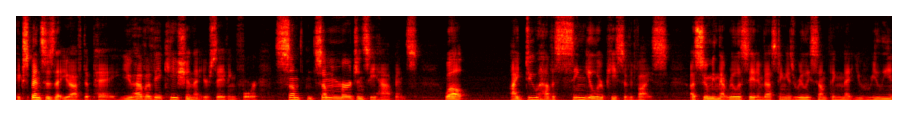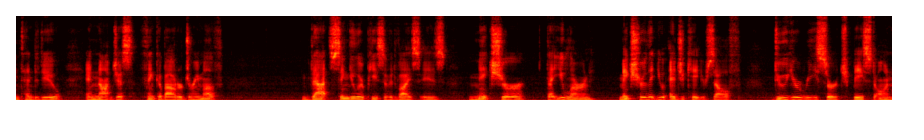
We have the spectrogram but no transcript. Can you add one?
expenses that you have to pay, you have a vacation that you're saving for, some some emergency happens. Well, I do have a singular piece of advice assuming that real estate investing is really something that you really intend to do and not just think about or dream of, that singular piece of advice is make sure that you learn, make sure that you educate yourself, do your research based on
